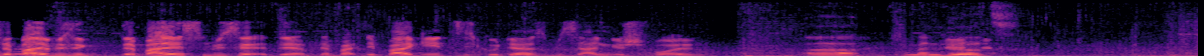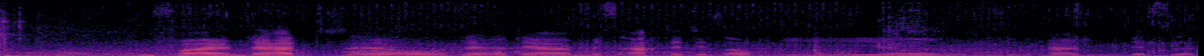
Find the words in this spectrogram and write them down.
Der Ball, ein bisschen, der Ball ist ein bisschen, der, der, Ball, der Ball geht nicht gut, der ist ein bisschen angeschwollen. Ah, man hört's. Und vor allem, der hat, äh, der, der missachtet jetzt auch die äh, physikalischen Gesetze.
